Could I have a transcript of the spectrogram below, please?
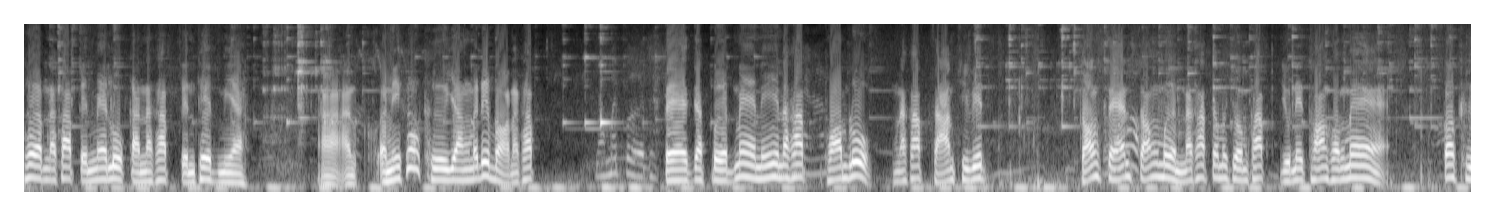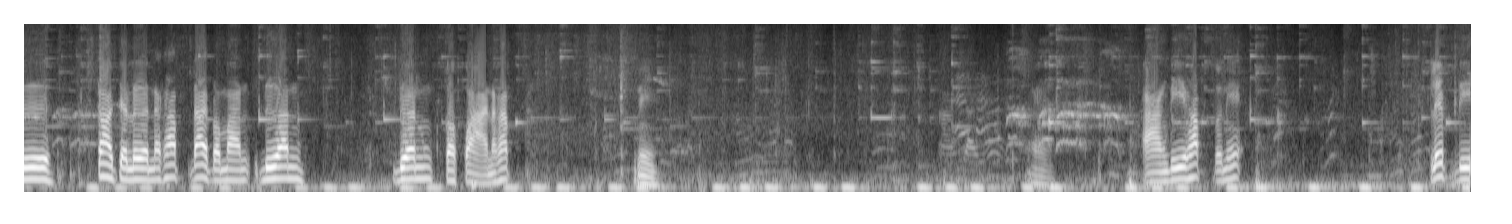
เพิ่มนะครับ เป็นแม่ลูกกันนะครับ เป็นเพศเมีย อ่าอันอันนี้ก็คือยังไม่ได้บอกนะครับ ยังไม่เปิด แต่จะเปิดแม่นี้นะครับ พร้อมลูกนะครับสามชีวิตสองแสนสองหมื่นนะครับท่านผู้ชมครับ อยู่ในท้องของแม่ ก็คือก้าวเจริญนะครับ ได้ประมาณเดือนเดือนกว่าๆนะครับ นี่อ่าอ่างดีครับตัวนี้ เล็บดี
